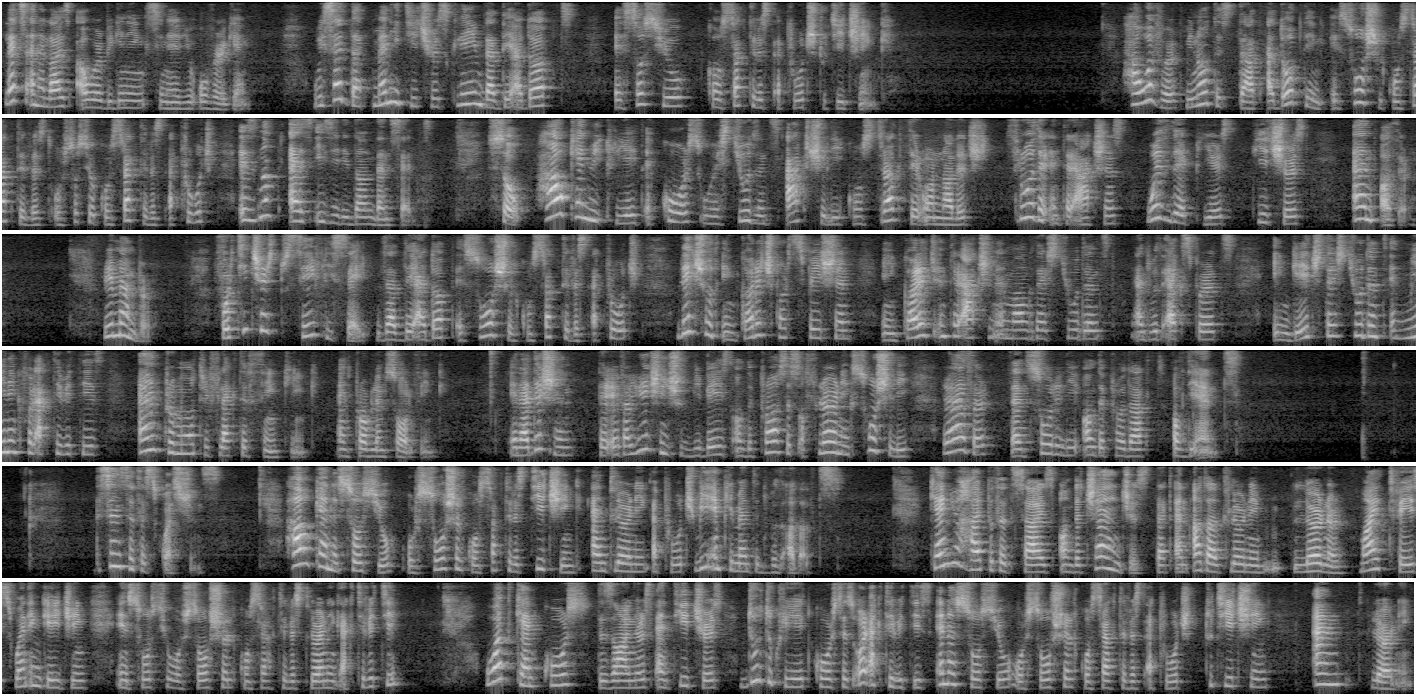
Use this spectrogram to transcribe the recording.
Let's analyze our beginning scenario over again. We said that many teachers claim that they adopt a socio-constructivist approach to teaching. However, we noticed that adopting a social constructivist or socio-constructivist approach is not as easily done than said. So, how can we create a course where students actually construct their own knowledge through their interactions with their peers, teachers, and other? Remember, for teachers to safely say that they adopt a social constructivist approach, they should encourage participation, encourage interaction among their students and with experts, engage their students in meaningful activities, and promote reflective thinking and problem solving. In addition, their evaluation should be based on the process of learning socially rather than solely on the product of the end. The synthesis questions. How can a socio or social constructivist teaching and learning approach be implemented with adults? Can you hypothesize on the challenges that an adult learning, learner might face when engaging in socio or social constructivist learning activity? What can course designers and teachers do to create courses or activities in a socio or social constructivist approach to teaching and learning?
